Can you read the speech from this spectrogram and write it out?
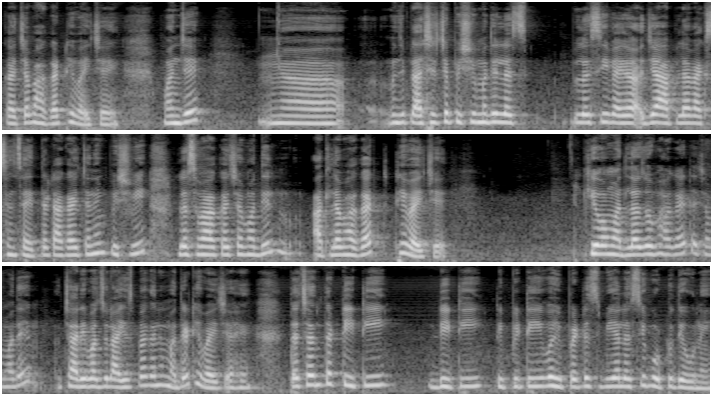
लसवाहकाच्या भागात ठेवायची आहे. म्हणजे म्हणजे प्लास्टिकच्या पिशवीमध्ये लस लसी वॅ ज्या आपल्या वॅक्सिन्स आहेत त्या टाकायच्या आणि पिशवी लसवाहकाच्यामधील आतल्या भागात ठेवायची. आहे किंवा मधला जो भाग आहे त्याच्यामध्ये चारी बाजूला आईस बॅग आणि मध्ये ठेवायची आहे. त्याच्यानंतर T T D T T P T व हिपेटिस बी या लसी गोटू देऊ नये.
